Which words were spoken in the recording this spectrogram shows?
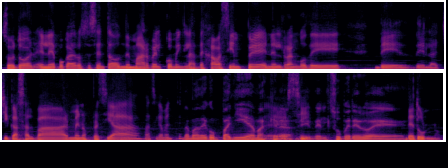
Sobre todo en, en la época de los 60 donde Marvel Comics las dejaba siempre en el rango de, de, de la chica a salvar, menospreciada, básicamente, Dama de compañía más que Eh, nada, sí. sí, del superhéroe de turno.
